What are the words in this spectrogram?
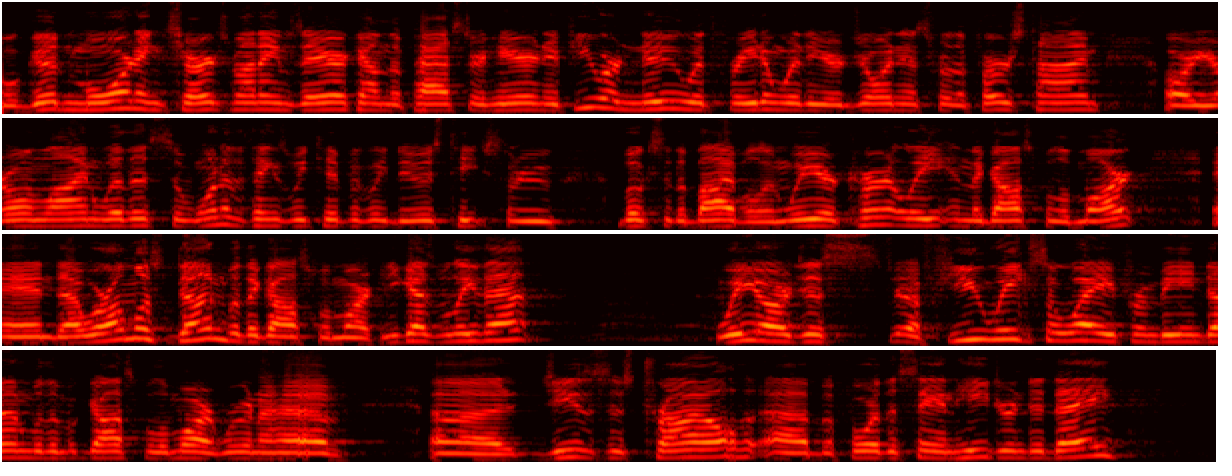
Well, good morning, church. My name's Eric. I'm the pastor here. And if you are new with Freedom, whether you're joining us for the first time or you're online with us, so one of the things we typically do is teach through books of the Bible. And we are currently in the Gospel of Mark, and uh, we're almost done with the Gospel of Mark. Can you guys believe that? We are just a few weeks away from being done with the Gospel of Mark. We're going to have uh, Jesus' trial uh, before the Sanhedrin today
